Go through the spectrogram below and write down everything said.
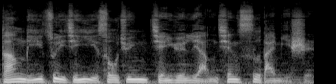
当离最近一艘军舰约两千四百米时，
